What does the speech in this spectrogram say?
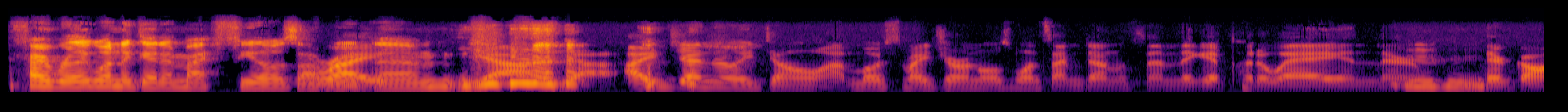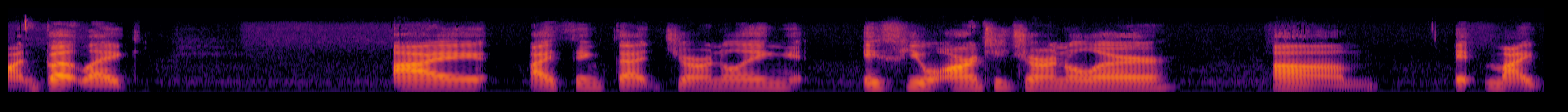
if I really want to get in my feels, I'll right. read them. yeah, yeah. I generally don't. Most of my journals, once I'm done with them, they get put away and they're mm-hmm. they're gone. But like, I I think that journaling, if you aren't a journaler, um, it might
